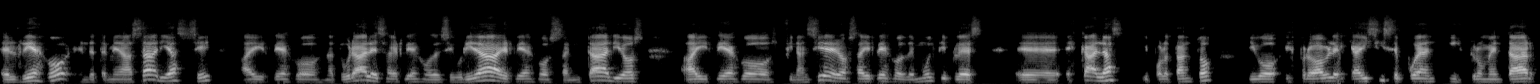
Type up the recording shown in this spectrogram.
el riesgo en determinadas áreas, ¿sí? Hay riesgos naturales, hay riesgos de seguridad, hay riesgos sanitarios, hay riesgos financieros, hay riesgos de múltiples eh, escalas y por lo tanto, digo, es probable que ahí sí se puedan instrumentar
